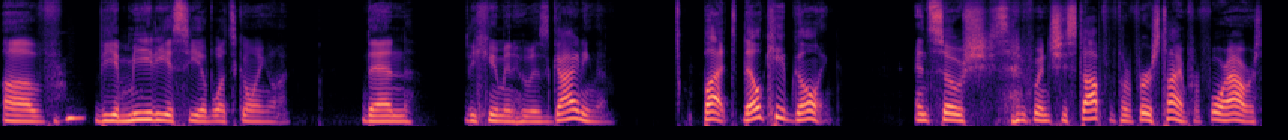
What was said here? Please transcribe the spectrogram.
of mm-hmm. the immediacy of what's going on than the human who is guiding them. But they'll keep going. And so she said when she stopped for the first time for four hours,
